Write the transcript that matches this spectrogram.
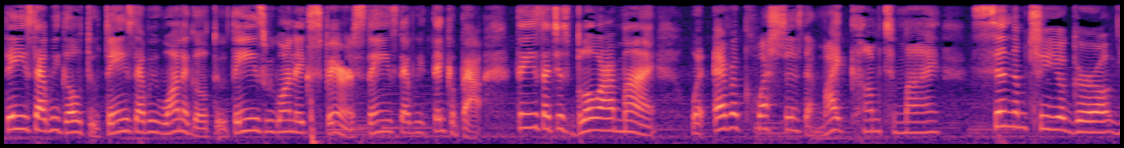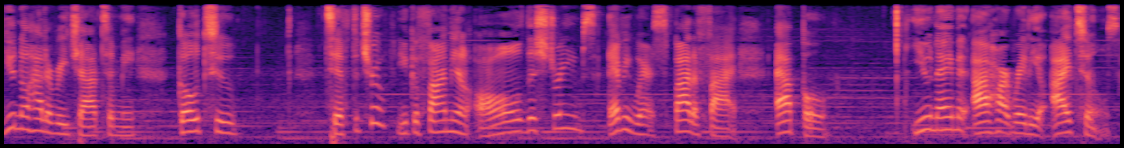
things that we go through, things that we want to go through, things we want to experience, things that we think about, things that just blow our mind. Whatever questions that might come to mind, send them to your girl. You know how to reach out to me. Go to Tiff the Truth. You can find me on all the streams everywhere Spotify, Apple, you name it, iHeartRadio, iTunes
